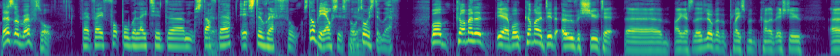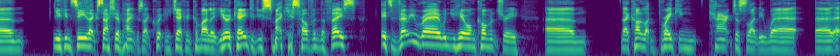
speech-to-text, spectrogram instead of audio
That's the ref's fault. Very, very football related um, stuff Yeah. there. It's the ref's fault. It's nobody else's fault. It's always the ref. Well, Carmella, yeah, well, Carmella did overshoot it. Um, I guess there's a little bit of a placement kind of issue. Um, you can see like Sasha Banks like quickly checking Carmella, "You okay? Did you smack yourself in the face?" It's very rare when you hear on commentary um, that kind of like breaking character slightly, where uh,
